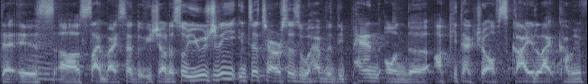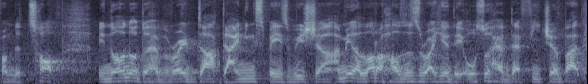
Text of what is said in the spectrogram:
that is uh, side by side to each other. So usually inter-terraces will have to depend on the architecture of skylight coming from the top in order not to have a very dark dining space, which uh, I mean a lot of houses right here, they also have that feature. But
